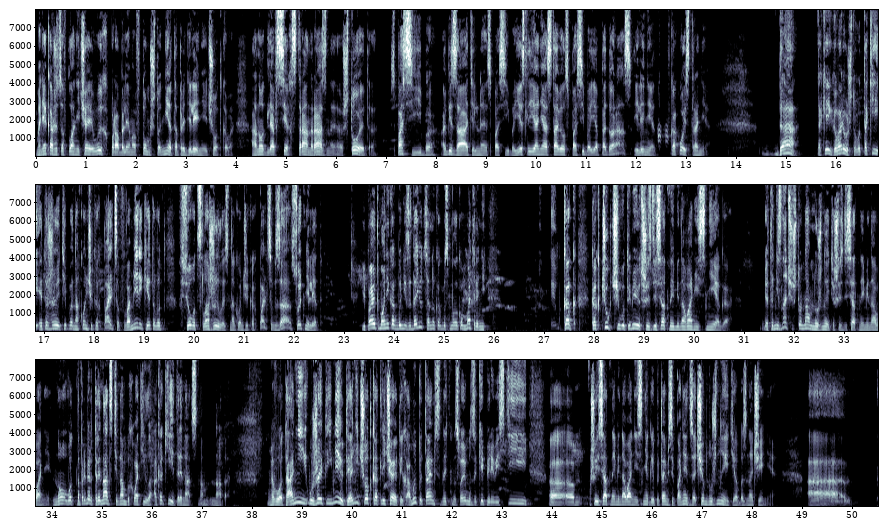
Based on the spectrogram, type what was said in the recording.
Мне кажется, в плане чаевых проблема в том, что нет определения четкого. Оно для всех стран разное. Что это? Спасибо, обязательное спасибо. Если я не оставил спасибо, я подорас или нет? В какой стране? Да, так я и говорю, что вот такие, это же типа на кончиках пальцев. В Америке это вот все вот сложилось на кончиках пальцев за сотни лет. И поэтому они как бы не задаются, оно как бы с молоком матери, они как, как чукчи вот имеют 60 наименований снега. Это не значит, что нам нужны эти 60 наименований. Но вот, например, 13 нам бы хватило. А какие 13 нам надо? Вот, а они уже это имеют, и они четко отличают их. А мы пытаемся знаете, на своем языке перевести 60 э, наименований снега и пытаемся понять, зачем нужны эти обозначения. А,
